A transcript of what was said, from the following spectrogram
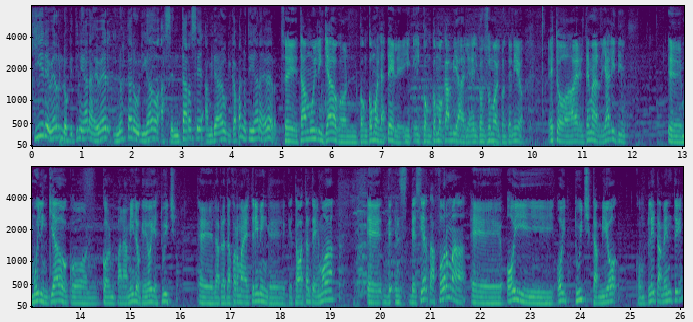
quiere ver lo que tiene ganas de ver y no estar obligado a sentarse a mirar algo que capaz no tiene ganas de ver. Sí, está muy linkeado con, con cómo es la tele y, con cómo cambia el, consumo del contenido. Esto, a ver, el tema de reality, eh, muy linkeado con, con, para mí, lo que hoy es Twitch, eh, la plataforma de streaming que, está bastante de moda. Eh, de cierta forma, eh, hoy, hoy Twitch cambió completamente,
